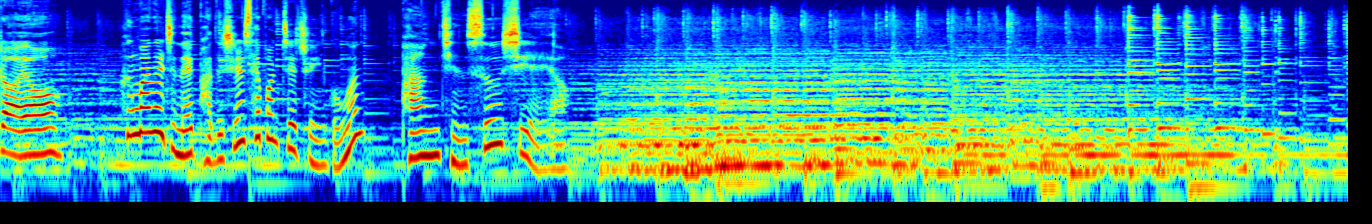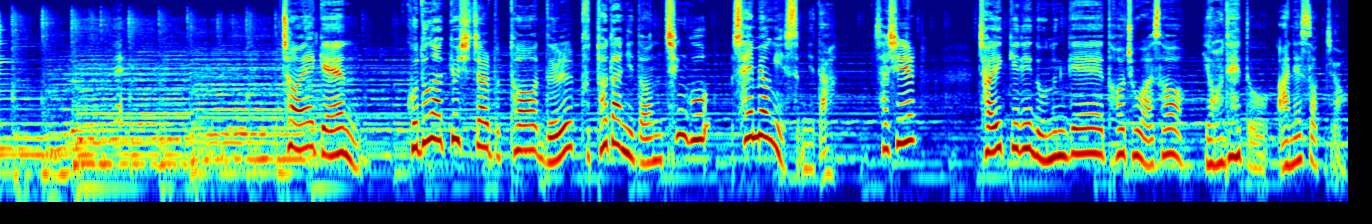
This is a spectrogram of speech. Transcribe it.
들어요. 흑마늘 진액 받으실 세 번째 주인공은 방진수 씨예요. 네. 저에겐 고등학교 시절부터 늘 붙어 다니던 친구 3명이 있습니다. 사실 저희끼리 노는 게 더 좋아서 연애도 안 했었죠.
